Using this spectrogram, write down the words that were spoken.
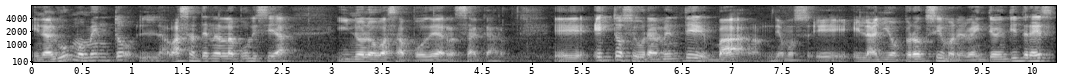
En algún momento la vas a tener la publicidad y no lo vas a poder sacar. Eh, esto seguramente va, digamos, eh, el año próximo, en el 2023, eh,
